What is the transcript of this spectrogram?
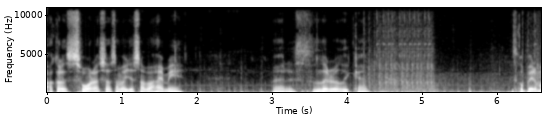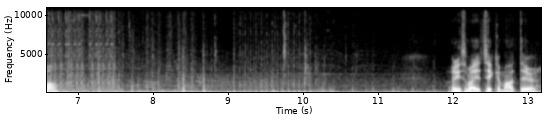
I could have sworn I saw somebody just now behind me. Man, it's literally camp. Let's go beat him out. I need somebody to take him out there.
